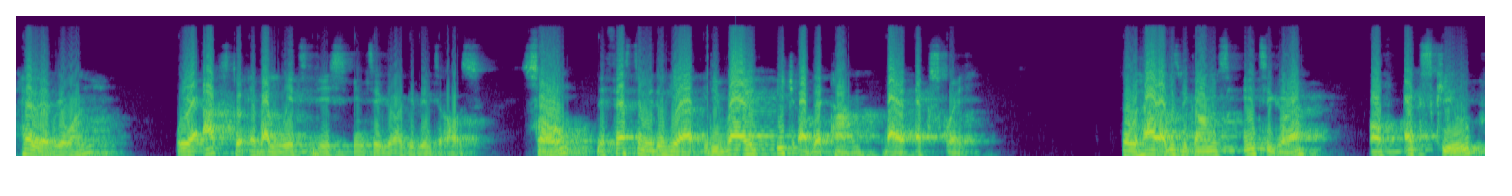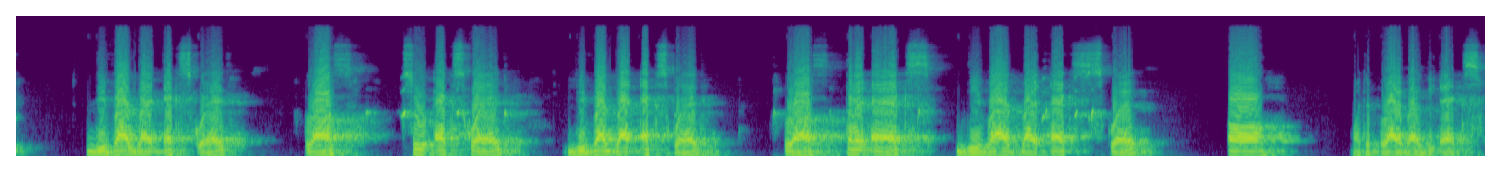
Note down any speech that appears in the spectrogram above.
Hello everyone. We are asked to evaluate this integral given to us. So the first thing we do here is divide each of the term by x squared. So we have that this becomes integral of x cubed divided by x squared plus 2x squared divided by x squared plus 3x divided by x squared or multiplied by dx.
